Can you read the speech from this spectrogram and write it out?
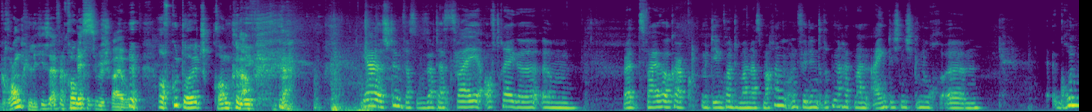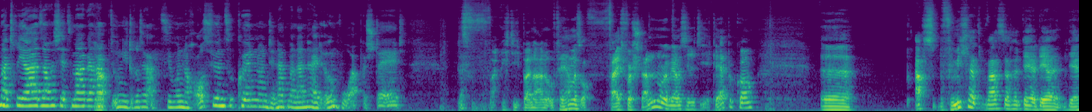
gronkelig ist einfach Gronkelig. die beste Beschreibung. Auf gut Deutsch, kronkelig. Ja, das stimmt, was du gesagt hast. Zwei Aufträge, ähm, zwei Worker, mit denen konnte man das machen. Und für den dritten hat man eigentlich nicht genug ähm, Grundmaterial, sag ich jetzt mal, gehabt, um die dritte Aktion noch ausführen zu können. Und den hat man dann halt irgendwo abgestellt. Das war richtig Banane. Und Vielleicht haben wir es auch falsch verstanden oder wir haben es nicht richtig erklärt bekommen. Äh, für mich hat, war es halt der, der, der,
